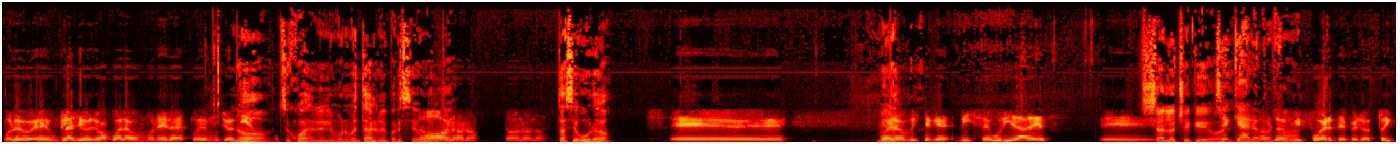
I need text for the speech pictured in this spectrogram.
volvió, es un clásico que se va a jugar a la bombonera después de mucho No, tiempo. se juega en el Monumental, me parece. No, no, no, no, no, no. ¿Estás seguro? Eh, bueno, viste que mi seguridad es... Eh, Ya lo chequeo. ¿eh? chequealo, no por soy favor. muy fuerte, pero estoy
